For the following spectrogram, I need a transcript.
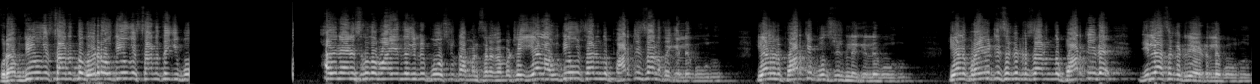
ഒരു ഔദ്യോഗിക സ്ഥാനത്ത് വേറെ ഔദ്യോഗിക സ്ഥാനത്തേക്ക് അതിനനുസൃതമായി എന്തെങ്കിലും പോസ്റ്റ് ഇട്ടാൽ മനസ്സിലാക്കാം. പക്ഷേ ഇയാൾ ഔദ്യോഗിക സ്ഥാനത്ത് പാർട്ടി സ്ഥാനത്തേക്കല്ലേ പോകുന്നത്? ഇയാൾ ഒരു പാർട്ടി പൊസിഷനിലേക്കല്ലേ പോകുന്നത്? ഇയാൾ പ്രൈവറ്റ് സെക്രട്ടറി സ്ഥാനത്ത് പാർട്ടിയുടെ ജില്ലാ സെക്രട്ടറി ആയിട്ടല്ലേ പോകുന്നത്?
